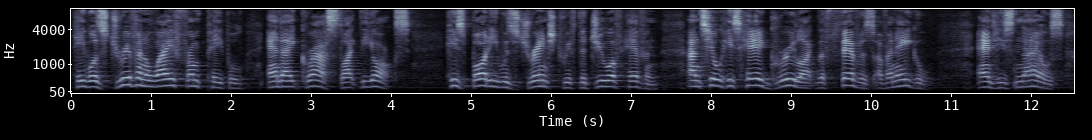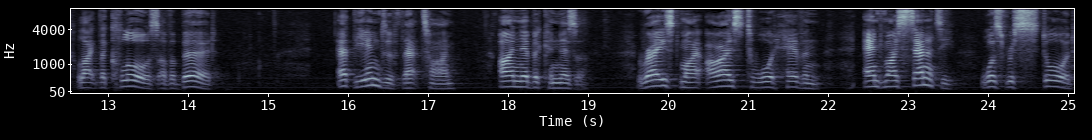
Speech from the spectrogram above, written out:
He was driven away from people and ate grass like the ox. His body was drenched with the dew of heaven until his hair grew like the feathers of an eagle and his nails like the claws of a bird. At the end of that time, I, Nebuchadnezzar, raised my eyes toward heaven, and my sanity was restored.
